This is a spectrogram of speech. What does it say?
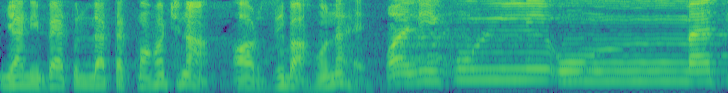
یعنی بیت اللہ تک پہنچنا اور ذبح ہونا ہے۔ وَلِكُلِّ أُمَّةٍ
